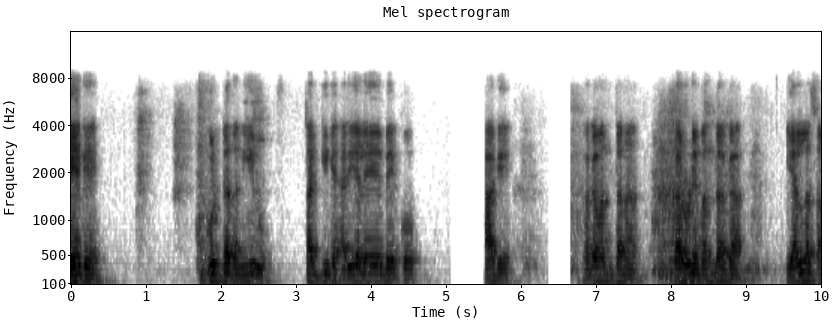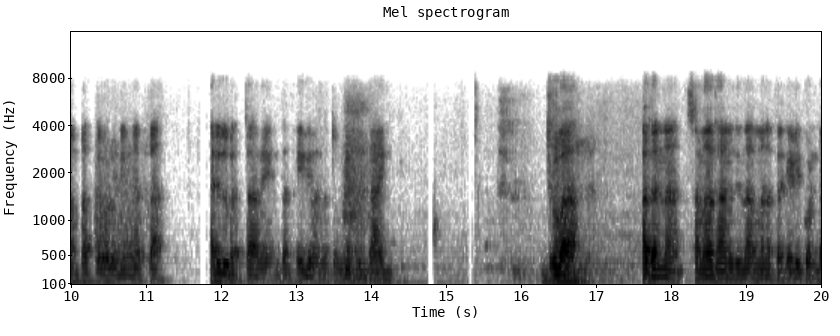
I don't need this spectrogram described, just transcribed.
ಹೇಗೆ ಗುಡ್ಡದ ನೀರು ತಗ್ಗಿಗೆ ಹರಿಯಲೇಬೇಕು? ಹಾಗೆ ಭಗವಂತನ ಕರುಣೆ ಬಂದಾಗ ಎಲ್ಲ ಸಂಪತ್ತುಗಳು ನಿನ್ನತ್ತ ಹರಿದು ಬರ್ತಾವೆ ಅಂತ ಧೈರ್ಯವನ್ನು ತುಂಬಿದ್ದು ತಾಯಿ ಧ್ರುವ ಅದನ್ನ ಸಮಾಧಾನದಿಂದ ಅಮ್ಮನ ಹತ್ರ ಹೇಳಿಕೊಂಡ,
